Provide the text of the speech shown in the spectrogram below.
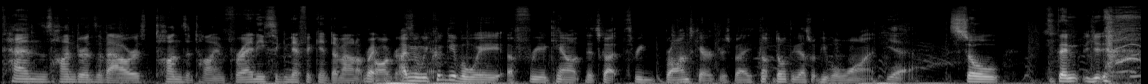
tens, hundreds of hours, tons of time for any significant amount of Right. progress. I mean, we it. could give away a free account that's got three bronze characters, but I don't, don't think that's what people want. Yeah. So then you,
